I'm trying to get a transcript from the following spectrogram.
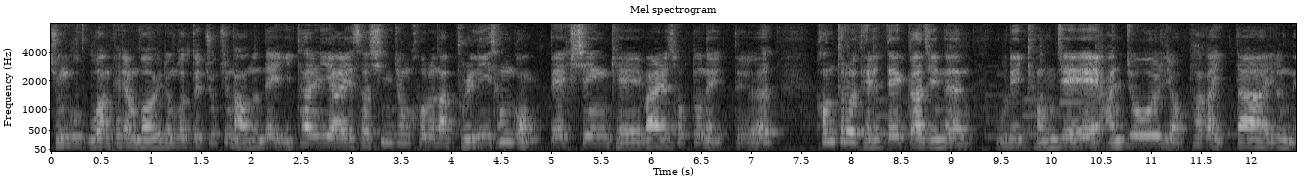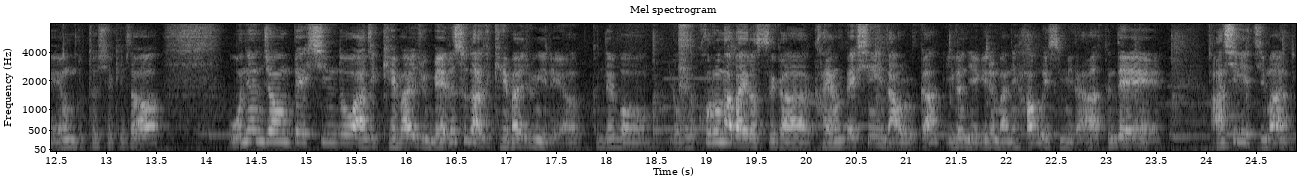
중국 우한폐렴 뭐 이런 것도 쭉쭉 나오는데 이탈리아에서 신종 코로나 분리 성공, 백신 개발 속도 낼 듯 컨트롤 될 때까지는 우리 경제에 안 좋을 여파가 있다 이런 내용부터 시작해서 5년 전 백신도 아직 개발 중, 메르스도 아직 개발 중이래요. 근데 뭐 요거 코로나 바이러스가 과연 백신이 나올까 이런 얘기를 많이 하고 있습니다. 근데 아시겠지만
